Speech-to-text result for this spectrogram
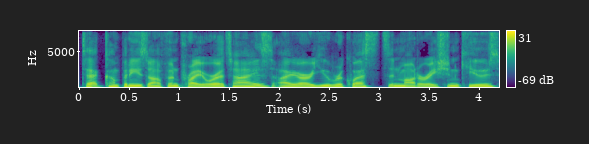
Tech companies often prioritize IRU requests in moderation queues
